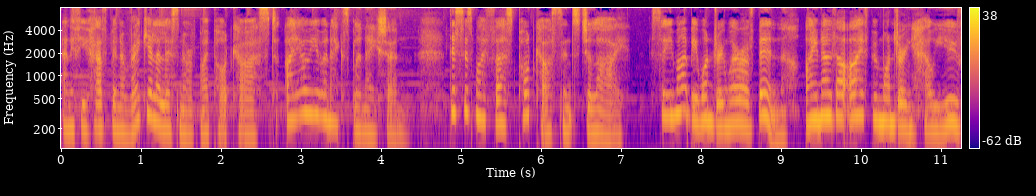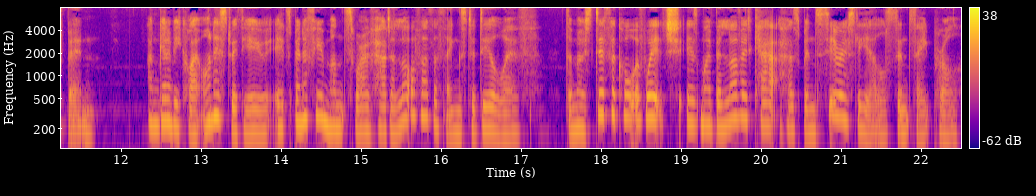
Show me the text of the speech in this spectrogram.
And if you have been a regular listener of my podcast, I owe you an explanation. This is my first podcast since July, so you might be wondering where I've been. I know that I've been wondering how you've been. I'm going to be quite honest with you, it's been a few months where I've had a lot of other things to deal with. The most difficult of which is my beloved cat has been seriously ill since April.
